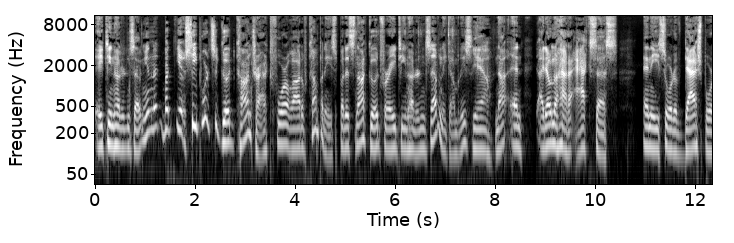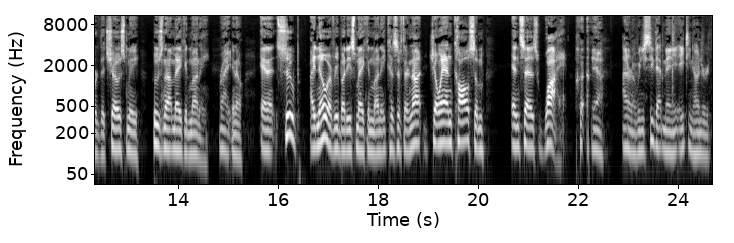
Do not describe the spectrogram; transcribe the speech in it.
1870 but you know seaport's a good contract for a lot of companies but it's not good for 1870 companies. Yeah. Not and i don't know how to access any sort of dashboard that shows me who's not making money right. you know. And at SEWP i know everybody's making money because if they're not joanne calls them and says why? Yeah i don't know when you see that many 1800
